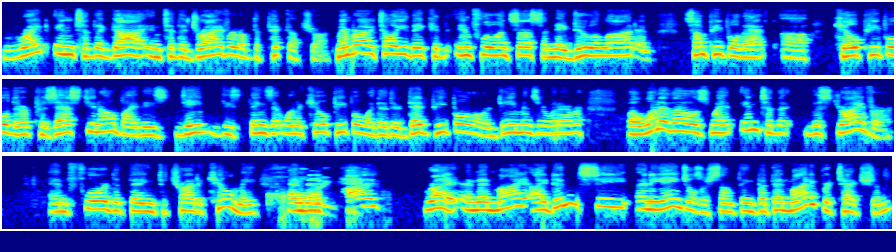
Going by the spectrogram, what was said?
right into the guy, into the driver of the pickup truck. Remember, I told you they could influence us and they do a lot. And some people that uh, kill people. They're possessed, you know, by these de- these things that want to kill people, whether they're dead people or demons or whatever. Well, one of those went into the this driver and floored the thing to try to kill me. and then I right, and then my I didn't see any angels or something, but then my protection,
